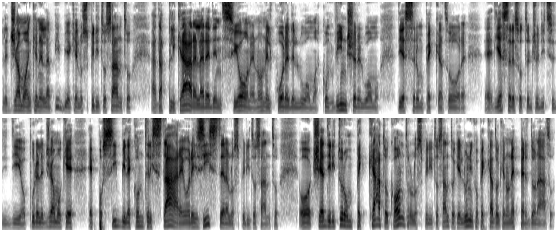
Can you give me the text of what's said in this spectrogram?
Leggiamo anche nella Bibbia che è lo Spirito Santo ad applicare la redenzione no? nel cuore dell'uomo, a convincere l'uomo di essere un peccatore, eh, di essere sotto il giudizio di Dio, oppure leggiamo che è possibile contristare o resistere allo Spirito Santo, o c'è addirittura un peccato contro lo Spirito Santo che è l'unico peccato che non è perdonato.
